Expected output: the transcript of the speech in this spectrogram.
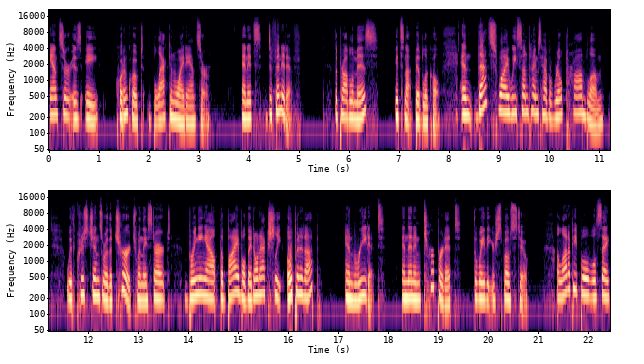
answer is a quote unquote black and white answer. And it's definitive. The problem is it's not biblical. And that's why we sometimes have a real problem with Christians or the church when they start bringing out the Bible. They don't actually open it up and read it and then interpret it the way that you're supposed to. A lot of people will say,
